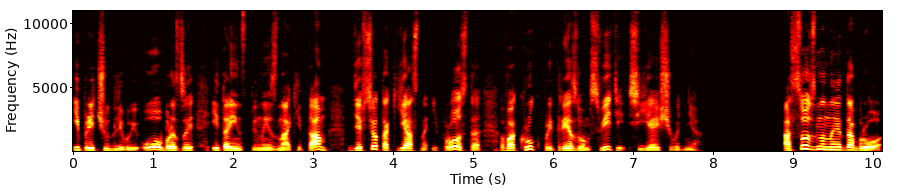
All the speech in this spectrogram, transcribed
и причудливые образы, и таинственные знаки там, где все так ясно и просто вокруг при трезвом свете сияющего дня. Осознанное добро,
